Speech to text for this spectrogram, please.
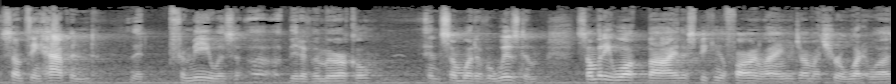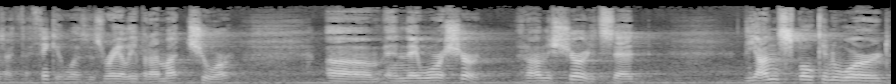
something happened that for me was a, a bit of a miracle and somewhat of a wisdom. Somebody walked by and they're speaking a foreign language. I'm not sure what it was. I, th- I think it was Israeli, but I'm not sure. Um, and they wore a shirt. And on the shirt it said, The unspoken word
